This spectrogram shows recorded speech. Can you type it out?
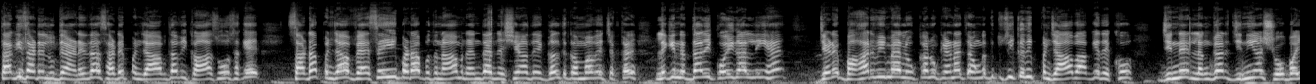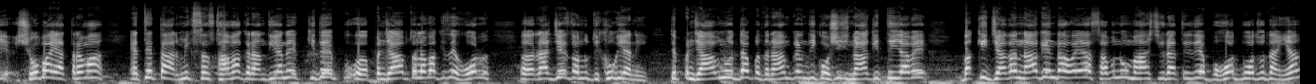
ਤਾਂ ਕਿ ਸਾਡੇ ਲੁਧਿਆਣੇ ਦਾ, ਸਾਡੇ ਪੰਜਾਬ ਦਾ ਵਿਕਾਸ ਹੋ ਸਕੇ। ਸਾਡਾ ਪੰਜਾਬ ਵੈਸੇ ਹੀ ਬੜਾ ਬਦਨਾਮ ਰਹਿੰਦਾ ਨਸ਼ਿਆਂ ਦੇ ਗਲਤ ਕੰਮਾਂ ਦੇ ਚੱਕਰ। ਲੇਕਿਨ ਇੱਦਾਂ ਦੀ ਕੋਈ ਗੱਲ ਨਹੀਂ ਹੈ। ਜਿਹੜੇ ਬਾਹਰ ਵੀ ਮੈਂ ਲੋਕਾਂ ਨੂੰ ਕਹਿਣਾ ਚਾਹੂੰਗਾ ਕਿ ਤੁਸੀਂ ਕਦੀ ਪੰਜਾਬ ਆ ਕੇ ਦੇਖੋ, ਜਿੰਨੇ ਲੰਗਰ, ਜਿੰਨੀਆਂ ਸ਼ੋਭਾ ਸ਼ੋਭਾ ਯਾਤਰਾਵਾਂ ਇੱਥੇ ਧਾਰਮਿਕ ਸੰਸਥਾਵਾਂ ਕਰਾਉਂਦੀਆਂ ਨੇ, ਕਿਤੇ ਪੰਜਾਬ ਤੋਂ ਇਲਾਵਾ ਕਿਸੇ ਹੋਰ ਰਾਜੇ 'ਚ ਤੁਹਾਨੂੰ ਦਿਖੂਗੀਆਂ ਨਹੀਂ। ਤੇ ਪੰਜਾਬ ਨੂੰ ਇਦਾਂ ਬਦਨਾਮ ਕਰਨ ਦੀ ਕੋਸ਼ਿਸ਼ ਨਾ ਕੀਤੀ ਜਾਵੇ। ਬਾਕੀ ਜ਼ਿਆਦਾ ਨਾ ਕਹਿੰਦਾ ਹੋਇਆ ਸਭ ਨੂੰ ਮਹਾਸ਼ਿਵਰਾਤਰੀ ਦੀਆਂ ਬਹੁਤ ਬਹੁਤ ਵਧਾਈਆਂ।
